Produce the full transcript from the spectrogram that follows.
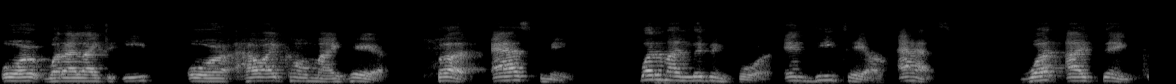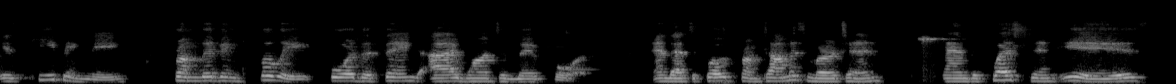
or what I like to eat, or how I comb my hair, but ask me, what am I living for? In detail, ask what I think is keeping me from living fully for the thing I want to live for. And that's a quote from Thomas Merton. And the question is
